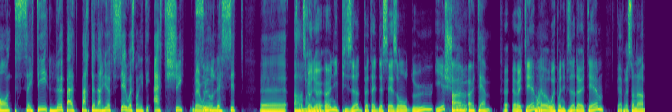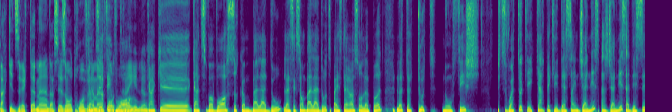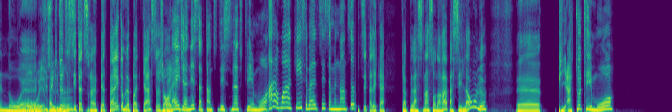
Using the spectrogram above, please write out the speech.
On, c'était le pa- partenariat officiel où est-ce qu'on était affiché Ben sur oui. le site. Euh, oh Parce qu'on a un, épisode peut-être de saison 2-ish. un, un thème. Un, un thème, Ouais. là. Ouais, pas un épisode, un thème. Puis après ça, on a embarqué directement dans saison 3, vraiment à tu sais, fond de voir, train. Là. Quand, que- quand tu vas voir sur comme balado, la section balado, tu pèses terreur sur le pod, là, tu as toutes nos fiches. Puis tu vois toutes les cartes avec les dessins de Janice, parce que Janice, elle dessine nos. euh, Oh oui, et puis tout absolument. ça, c'est fait sur un pet. Pareil comme le podcast, genre, Ouais. Hey, Janice, ça te tente-tu de dessiner à tous les mois? Ah, ouais, OK, c'est bien, tu sais, ça me demande ça. il fallait qu'elle qu'elle place dans son horaire parce que c'est long, là. Euh, puis à tous les mois,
